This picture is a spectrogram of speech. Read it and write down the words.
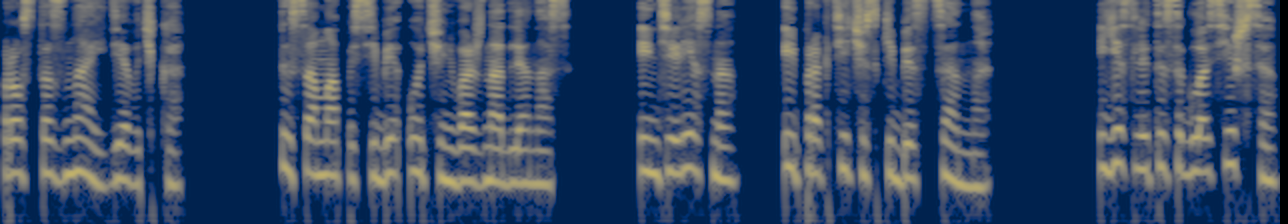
просто знай, девочка, ты сама по себе очень важна для нас. Интересно и практически бесценна. Если ты согласишься,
